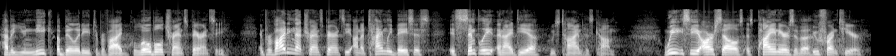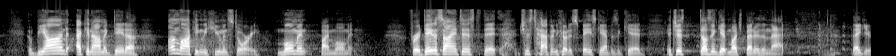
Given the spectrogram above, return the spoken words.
have a unique ability to provide global transparency. And providing that transparency on a timely basis is simply an idea whose time has come. We see ourselves as pioneers of a new frontier, beyond economic data, unlocking the human story, moment by moment. For a data scientist that just happened to go to space camp as a kid, it just doesn't get much better than that. Thank you.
